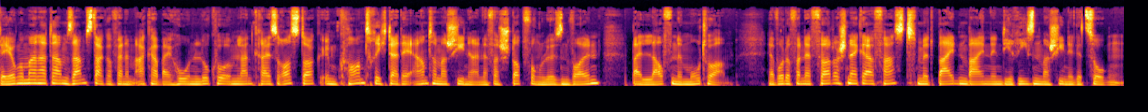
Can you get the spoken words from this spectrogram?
Der junge Mann hatte am Samstag auf einem Acker bei Hohenlokow im Landkreis Rostock im Korntrichter der Erntemaschine eine Verstopfung lösen wollen, bei laufendem Motor. Er wurde von der Förderschnecke erfasst, mit beiden Beinen in die Riesenmaschine gezogen.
